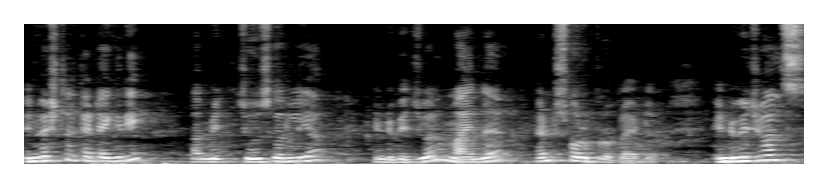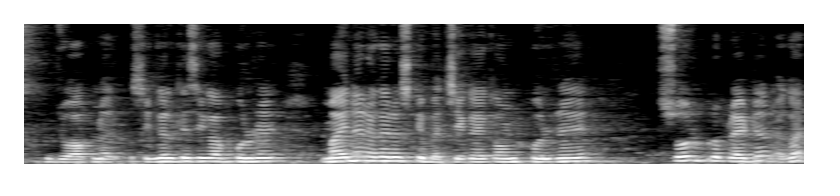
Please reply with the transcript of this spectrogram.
इन्वेस्टर कैटेगरी हमने चूज़ कर लिया individual minor and sole proprietor individuals जो अपना सिंगल किसी का खोल रहे हैं माइनर अगर उसके बच्चे का अकाउंट खोल रहे हैं सोल प्रोपराइटर अगर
